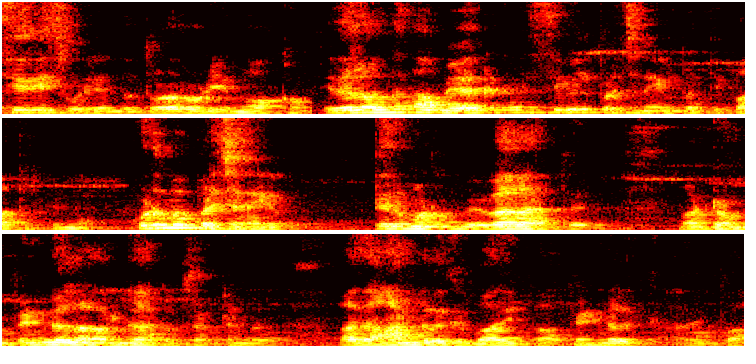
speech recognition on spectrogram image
சீரீஸ் உடைய இந்த தொடருடைய நோக்கம். இதில் வந்து நாம் ஏற்கனவே சிவில் பிரச்சனைகள் பற்றி பார்த்துருக்கோங்க. குடும்ப பிரச்சனைகள் திருமணம் விவாகரத்து மற்றும் பெண்கள் நலன் காக்கும் சட்டங்கள் அது ஆண்களுக்கு பாதிப்பா பெண்களுக்கு பாதிப்பா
